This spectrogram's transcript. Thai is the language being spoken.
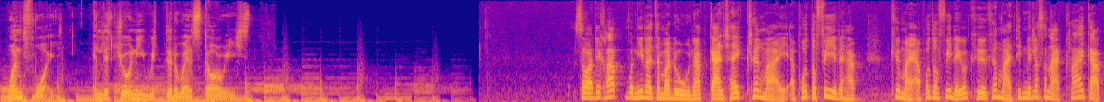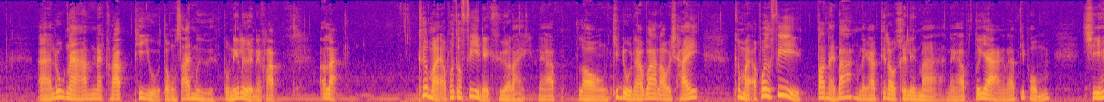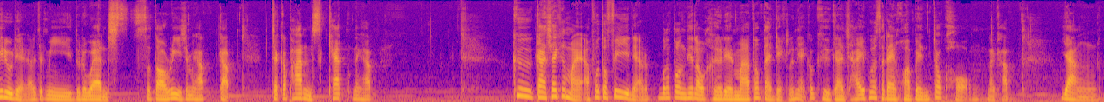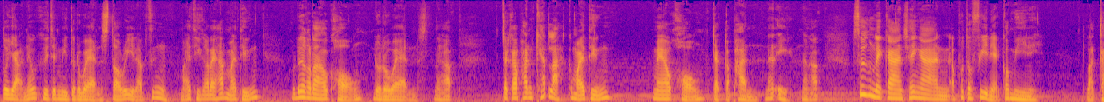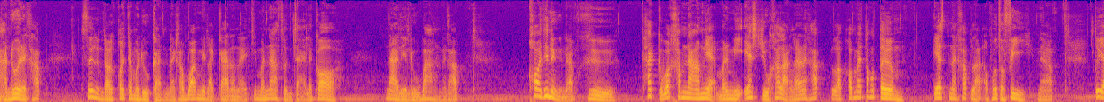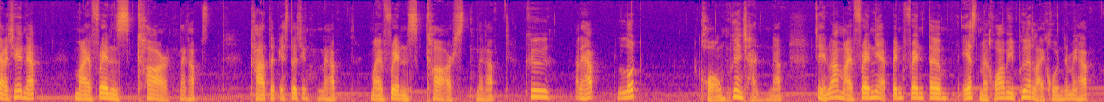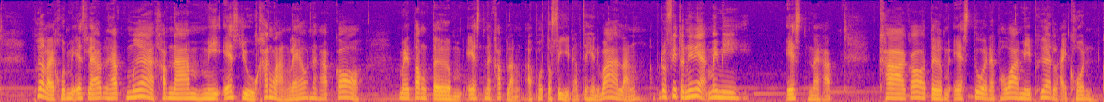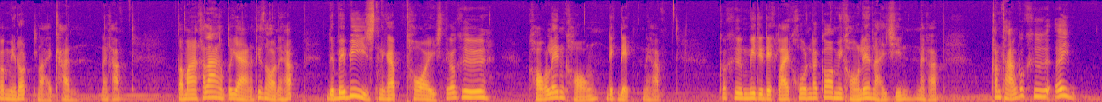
One's voice and let's journey with the Red Stories. สวัสดีครับ วันนี้เราจะมาดูนะครับการใช้เครื่องหมาย apostrophe นะครับ เครื่องหมาย apostrophe เนี่ยก็คือเครื่องหมายที่มีลักษณะคล้ายกับลูกน้ำนะครับที่อยู่ตรงซ้ายมือตรงนี้เลยนะครับ เอาล่ะ เครื่องหมาย apostrophe เนี่ยคืออะไรนะครับ ลองคิดดูนะว่าเราใช้เครื่องหมาย apostrophe ตอนไหนบ้างนะครับ ที่เราเคยเรียนมานะครับ ตัวอย่างนะครับที่ผม ชี้ให้ดูเนี่ยเราจะมี d u r a v a n story ใช่ไหมครับ กับจักรพันธ์ cat นะครับ คือการใช้เครื่องหมาย apostrophe เนี่ยเบื้องต้นที่เราเคยเรียนมาตั้งแต่เด็กแล้วเนี่ย ก็คือการใช้เพื่อแสดงความเป็นเจ้าของนะครับ อย่างตัวอย่างเนี่ยก็คือจะมี d o r a v a n story นะครับ ซึ่งหมายถึงอะไรครับ หมายถึงเรื่องราวของ d o r a v a n นะครับจักรพันธ์แคทล่ะก็หมายถึงแมวของจักรพันธ์นั่นเองนะครับ ซึ่งในการใช้งาน apostrophe เนี่ยก็มีหลักการด้วยนะครับ ซึ่งเราก็จะมาดูกันนะครับว่ามีหลักการอันไหนที่มันน่าสนใจแล้วก็น่าเรียนรู้บ้างนะครับ ข้อที่1นงนะครับคือถ้าเกิดว่าคำนามเนี่ยมันมี s อยู่ข้างหลังแล้วนะครับ เราก็ไม่ต้องเติม s นะครับหลัง apostrophe นะครับ ตัวอย่างเช่นนะครับ my friend's car นะครับ car เติม s ด้วยใช่นะครับ my friend's cars นะครับ คืออะไรครับรถของเพื่อนฉันนะครับ จะเห็นว่า my friend เนี่ยเป็น friend เติม s หมายความว่ามีเพื่อนหลายคนใช่ไหมครับ เพื่อหลายคนมี s แล้วนะครับ เมื่อคำนามมี s อยู่ข้างหลังแล้วนะครับ ก็ไม่ต้องเติม s นะครับหลัง apostrophe นะครับ จะเห็นว่าหลัง apostrophe ตัวนี้เนี่ยไม่มี s นะครับ car ก็เติม s ด้วยนะ เพราะว่ามีเพื่อนหลายคนก็มีรถหลายคันนะครับ ต่อมาข้างล่างตัวอย่างที่สองนะครับ the babies นะครับ toys ก็คือของเล่นของเด็กๆนะครับ ก็คือมีเด็กๆหลายคนแล้วก็มีของเล่นหลายชิ้นนะครับคำถามก็คือ เอ้ย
